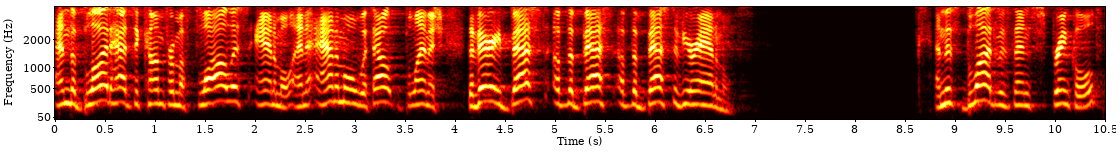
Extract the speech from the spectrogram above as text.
And the blood had to come from a flawless animal, an animal without blemish, the very best of the best of the best of your animals. And this blood was then sprinkled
